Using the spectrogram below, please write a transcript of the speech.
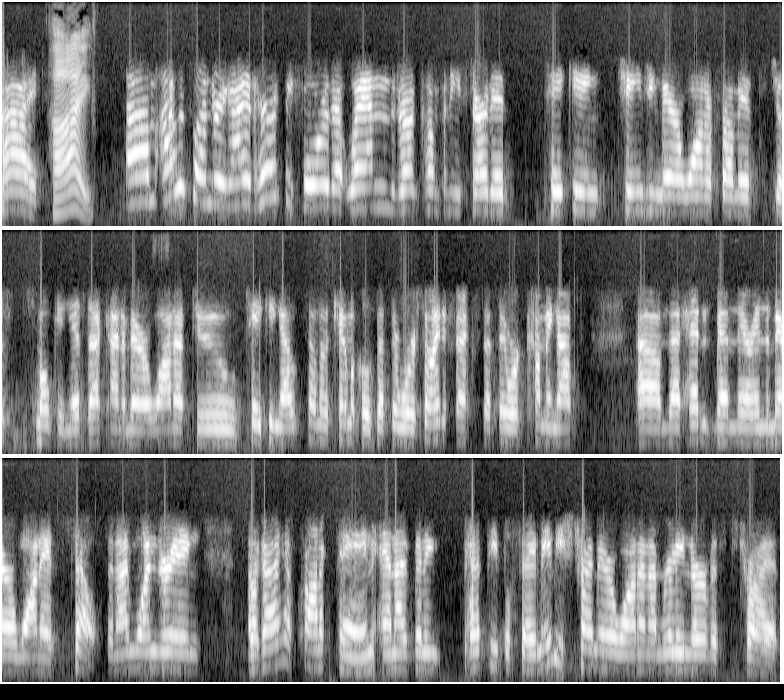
Hi. Hi. Um, I was wondering, I had heard before that when the drug company started taking, changing marijuana from its just smoking it, that kind of marijuana, to taking out some of the chemicals, that there were side effects that they were coming up um, that hadn't been there in the marijuana itself. And I'm wondering, like I have chronic pain, and I've been had people say maybe you should try marijuana, and I'm really nervous to try it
